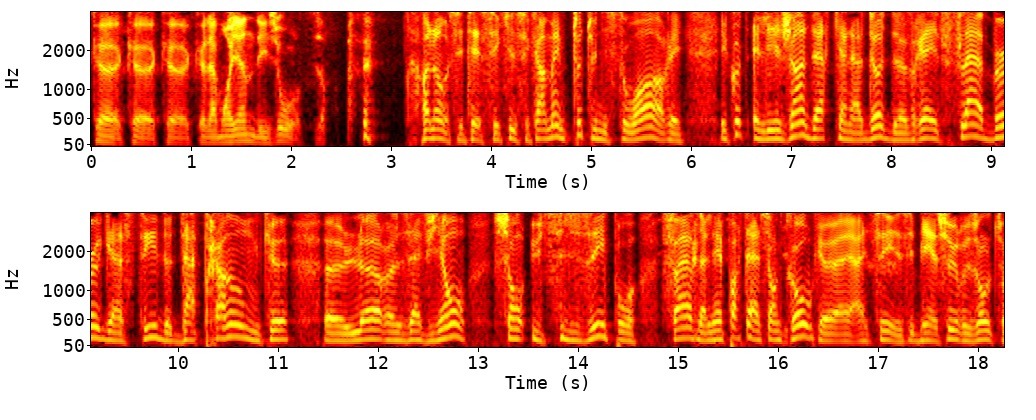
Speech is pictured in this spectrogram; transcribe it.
que, que, que, que la moyenne des jours, disons. Ah non, c'était c'est c'est quand même toute une histoire. Et écoute, les gens d'Air Canada devraient être flabbergastés d'apprendre que euh, leurs avions sont utilisés pour faire de l'importation de coke. Euh, c'est bien sûr eux autres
